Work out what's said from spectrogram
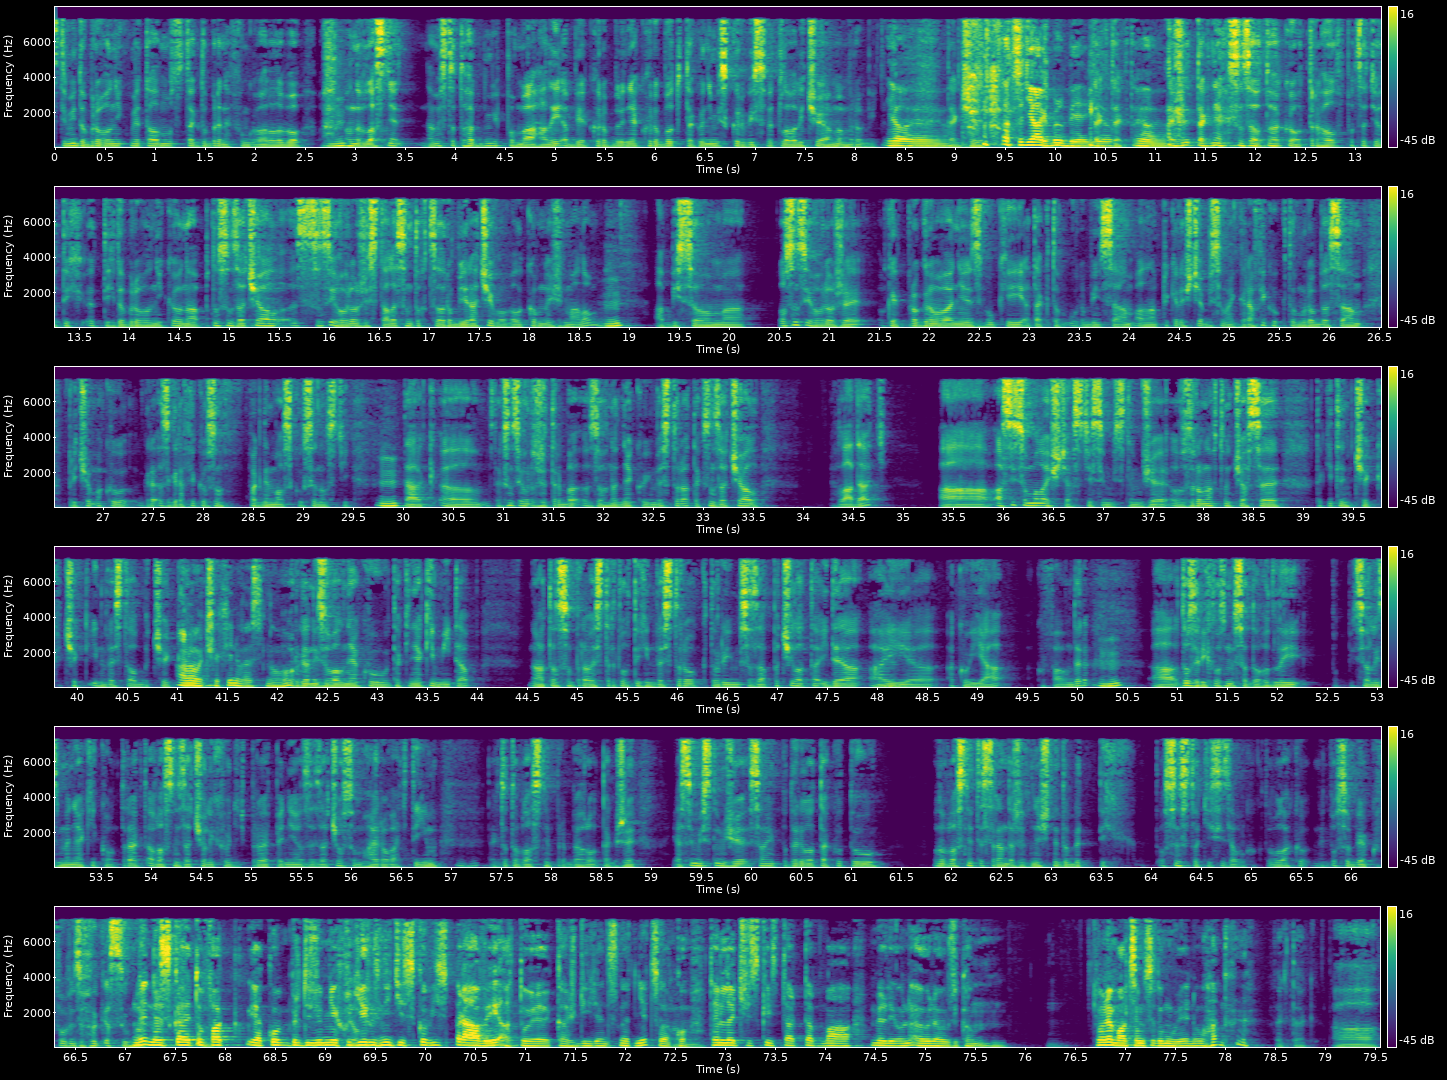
s tými dobrovoľníkmi to moc tak dobre nefungovalo, lebo mm. ono vlastne namiesto toho, aby mi pomáhali, aby ako robili nejakú robotu, tak oni mi skôr vysvetľovali, čo ja mám robiť. Jo, jo, jo. Takže, A co děláš blbě, tak, jo? Tak, tak. Jo, jo. Takže tak nejak som sa od toho ako otrhol v podstate od tých, tých dobrovoľníkov. No a potom som začal, som si hovoril, že stále som to chcel robiť radšej vo veľkom než v malom, mm. aby som to som si hovoril, že OK, programovanie, zvuky a tak to urobím sám, ale napríklad ešte, aby som aj grafiku k tomu robil sám, pričom ako gra- s grafikou som fakt nemal skúsenosti, mm. tak, uh, tak som si hovoril, že treba zohnať nejakého investora, tak som začal hľadať a asi som mal aj šťastie, si myslím, že zrovna v tom čase taký ten Czech, Czech Invest alebo Czech, ano, Czech Invest no. organizoval nejakú, taký nejaký meetup. No a tam som práve stretol tých investorov, ktorým sa zapáčila tá idea aj mm. ako ja ako founder. Mm-hmm. A dosť rýchlo sme sa dohodli, podpísali sme nejaký kontrakt a vlastne začali chodiť prvé peniaze, začal som hajrovať tým, mm-hmm. tak toto vlastne prebehlo. Takže ja si myslím, že sa mi podarilo takú tú, ono vlastne to sranda, že v dnešnej dobe tých 800 tisíc, alebo to bylo jako nepůsobí jako vůbec velká suma. Ne, dneska je to no. fakt, jako, protože mě chodí jo. různý tiskové zprávy a to je každý den snad něco. Jako, no. Tenhle český startup má milion eur a říkám, hm, to nemá cenu se tomu věnovat. tak, tak. A,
